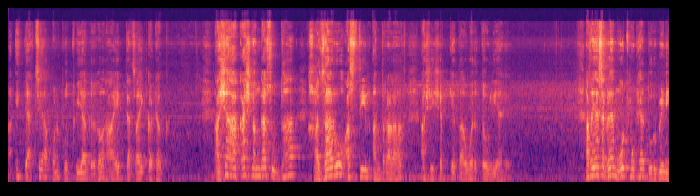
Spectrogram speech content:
आणि त्याचे आपण पृथ्वी या ग्रह हा एक त्याचा एक घटक. अशा आकाशगंगासुद्धा हजारो असतील अंतराळात अशी शक्यता वर्तवली आहे. आता या सगळ्या मोठमोठ्या दुर्बिणी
